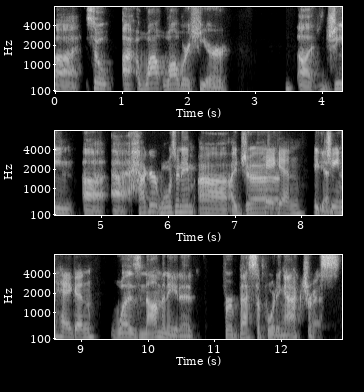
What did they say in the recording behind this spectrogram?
uh, so uh, while while we're here, uh, Jean uh, uh, Haggart, what was her name? Uh, I just Hagen. Hagen Jean Hagen. was nominated for Best Supporting Actress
